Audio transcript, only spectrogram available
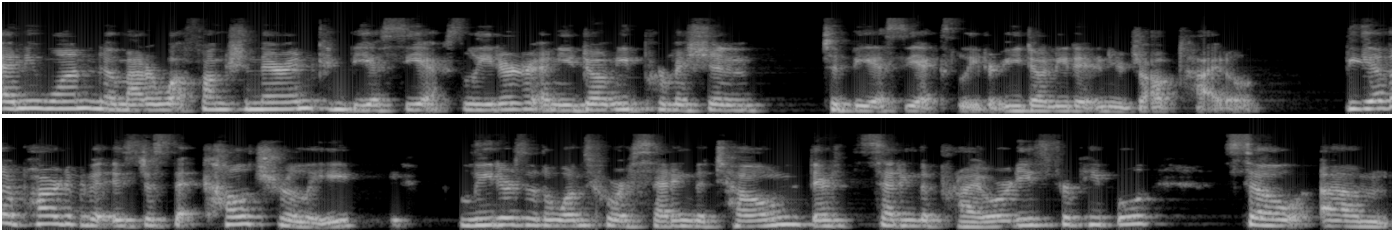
anyone, no matter what function they're in, can be a CX leader, and you don't need permission to be a CX leader. You don't need it in your job title. The other part of it is just that culturally, leaders are the ones who are setting the tone. They're setting the priorities for people. So um,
